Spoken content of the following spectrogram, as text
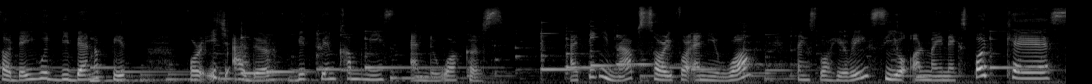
so they would be benefit for each other between companies and the workers. I think enough. Sorry for any wrong. Thanks for hearing. See you on my next podcast.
